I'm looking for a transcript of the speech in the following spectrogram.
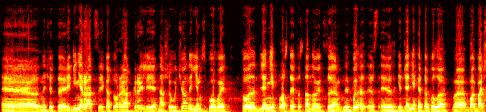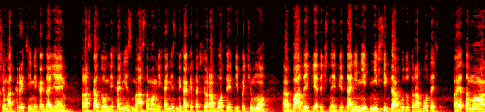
значит, регенерации, которые открыли наши ученые Емсковы, то для них просто это становится, э, э, э, и для них это было большим открытием, когда я им рассказывал механизмы, о самом механизме, как это все работает, и почему БАДы и клеточное питание не, не всегда будут работать, поэтому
